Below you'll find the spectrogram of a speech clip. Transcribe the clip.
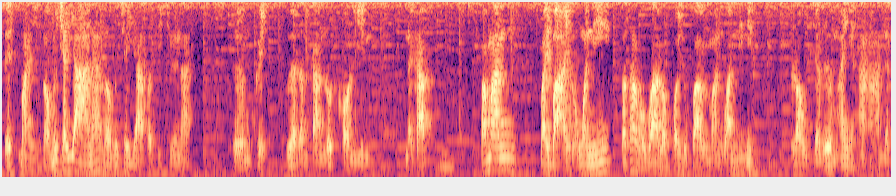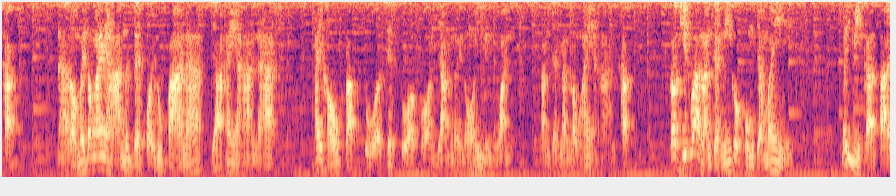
เซตใหม่ เราไม่ใช้ยานะ เราไม่ใช้ยาปฏิชีวนะ เติมเกล็ดเพื่อทำการลดคอรีนนะครับ ประมาณบ่ายๆของวันนี้ก็เท่ากับว่าเราปล่อยลูกปลาประมาณวันนิดๆ เราจะเริ่มให้อาหารนะครับนะเราไม่ต้องให้อาหารตั้งแต่ปล่อยลูกปลานะฮะอย่าให้อาหารนะฮะให้เขาปรับตัวเซตตัวก่อนอย่างน้อยๆหนึ่งวัน หลังจากนั้นเราให้อาหารครับ ก็คิดว่าหลังจากนี้ก็คงจะไม่ไม่มีการตาย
